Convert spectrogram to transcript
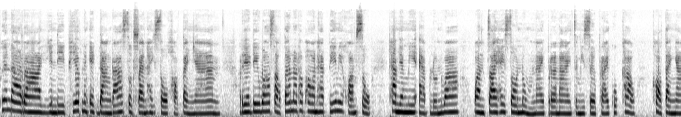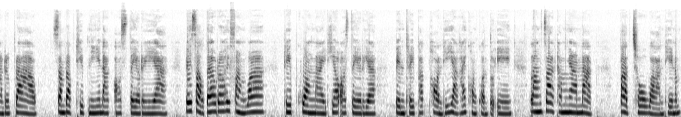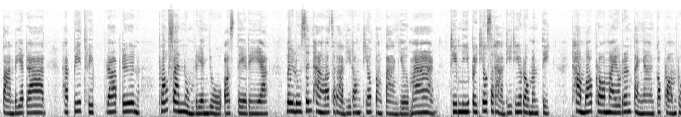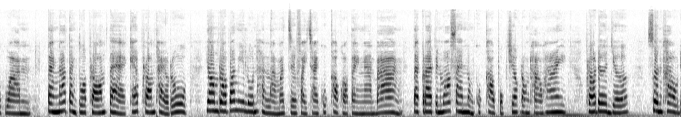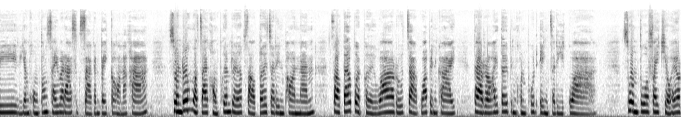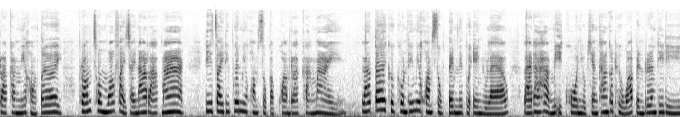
เพื่อนดารายินดีเพียบนางเอกดังล่าสุดแฟนไฮโซขอแต่งงาน เรียกได้ว่าสาวแต้วนัทพรแฮปปี้มีความสุขแถมยังมีแอบลุ้นว่าหวานใจไฮโซหนุ่มนายประนายจะมีเซอร์ไพรส์คุกเข่า ขอแต่งงานหรือเปล่าสำหรับทริปนี้นักออสเตรเลีย โดยสาวแต้วเล่าให้ฟังว่าทริปควงนายเที่ยวออสเตรเลีย เป็นทริปพักผ่อนที่อยากให้ของขวัญตัวเอง หลังจากทำงานหนัก ปัดโชว์หวานเทน้ำตาลเรียดราดแฮปปี้ทริป ราบรื่น เพราะแฟนหนุ่มเรียนอยู่ออสเตรเลีย เลยรู้เส้นทางและสถานที่ท่องเที่ยวต่างๆ เยอะมากทริปนี้ไปเที่ยวสถานที่ที่โรแมนติก ถามว่าพร้อมไหมเรื่องแต่งงานก็พร้อมทุกวัน แต่งหน้าแต่งตัวพร้อมแต่แค่พร้อมถ่ายรูป ยอมรับว่ามีลุ้นหันหลังมาเจอฝ่ายชายคุกเข่าขอแต่งงานบ้าง แต่กลายเป็นว่าแฟนหนุ่มคุกเข่าผูกเชือกรองเท้าให้ เพราะเดินเยอะ ส่วนข่าวดียังคงต้องใช้เวลาศึกษากันไปก่อนนะคะ ส่วนเรื่องหัวใจของเพื่อนเลิฟสาวเต้ยจรินพรนั้น สาวแต้วเปิดเผยว่ารู้จักว่าเป็นใคร แต่รอให้เต้ยเป็นคนพูดเองจะดีกว่า ส่วนตัวไฟเขียวให้รักครั้งนี้ของเต้ย พร้อมชมว่าฝ่ายชายน่ารักมาก ดีใจที่เพื่อนมีความสุขกับความรักครั้งใหม่ และเต้ยคือคนที่มีความสุขเต็มในตัวเองอยู่แล้ว และถ้าหากมีอีกคนอยู่เคียงข้างก็ถือว่าเป็นเรื่องที่ดี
